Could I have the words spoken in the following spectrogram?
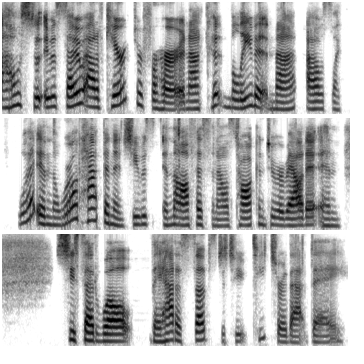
I was, it was so out of character for her. And I couldn't believe it. And I, I was like, what in the world happened? And she was in the office and I was talking to her about it. And she said, well, they had a substitute teacher that day.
